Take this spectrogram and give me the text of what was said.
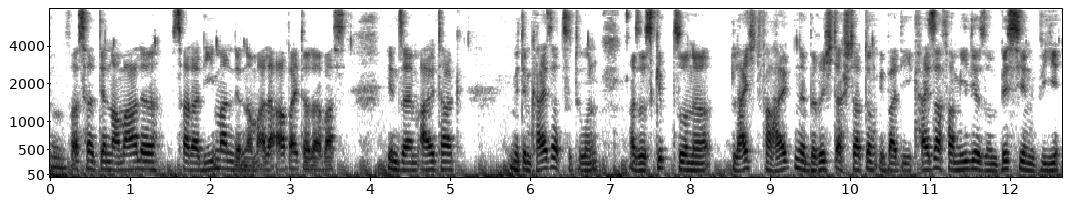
was hat der normale Saladiman, der normale Arbeiter oder was in seinem Alltag mit dem Kaiser zu tun? Also es gibt so eine leicht verhaltene Berichterstattung über die Kaiserfamilie, so ein bisschen wie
